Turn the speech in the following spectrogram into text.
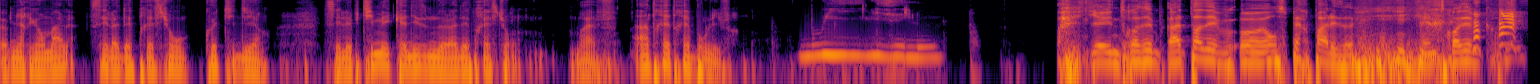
euh, Myriam Mal, c'est la dépression au quotidien. C'est les petits mécanismes de la dépression. Bref, un très très bon livre. Oui, lisez-le. Il y a une troisième. Attendez, vous- on se perd pas, les amis. Il y a une troisième chronique.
